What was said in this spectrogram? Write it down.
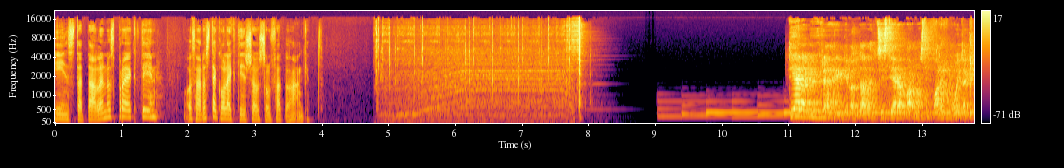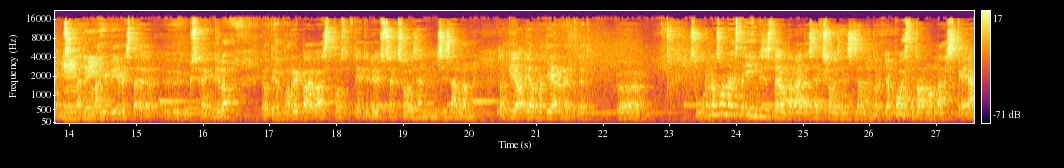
Insta-tallennusprojektiin osana sitä Collecting Social Photo-hanketta. Tiedän yhden henkilön tällä, siis tiedän varmasti paljon muitakin, mutta mm-hmm. niin lähipiiristä yksi henkilö, jolta ihan pari päivää sitten postattiin tili just seksuaalisen sisällön takia. Ja mä tiedän, että, että suurin osa näistä ihmisistä, joilta näitä seksuaalisen sisällön takia poistetaan, on läskejä.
